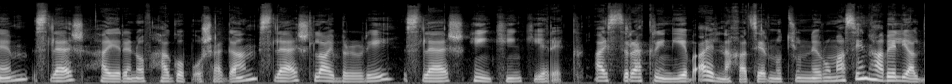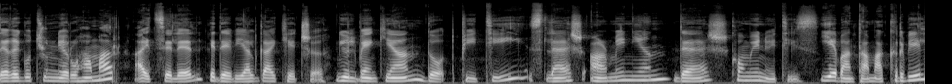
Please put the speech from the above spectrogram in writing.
am/hagerenov-hagob-oshagan/library/553 Այս ծրագրին եւ այլ նախաձեռնություններու մասին հավելյալ տեղեկություններու համար այցելել հետեւյալ գայքեջը gulbenkian.pt/armenian-communities եւ անդամակրվել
